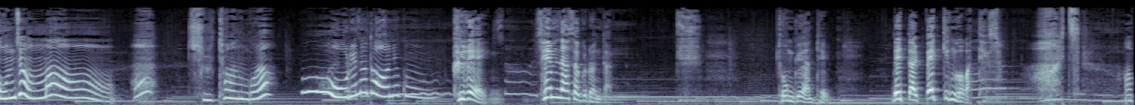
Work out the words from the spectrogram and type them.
언제 엄마? 어? 질투하는 거야? 어, 어린애도 아니고. 그래, 샘나서 그런다. 동규한테 내 딸 뺏긴 것 같아서. 아, 참. 아,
